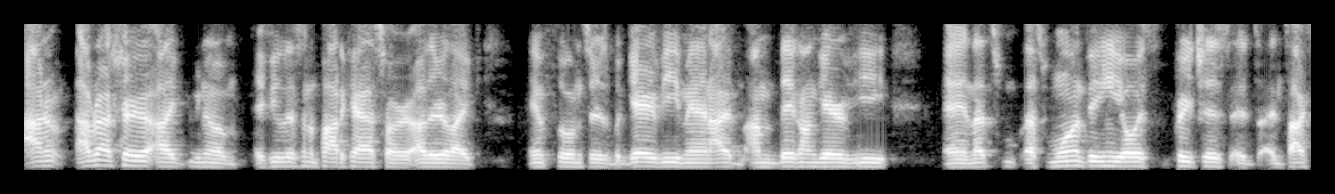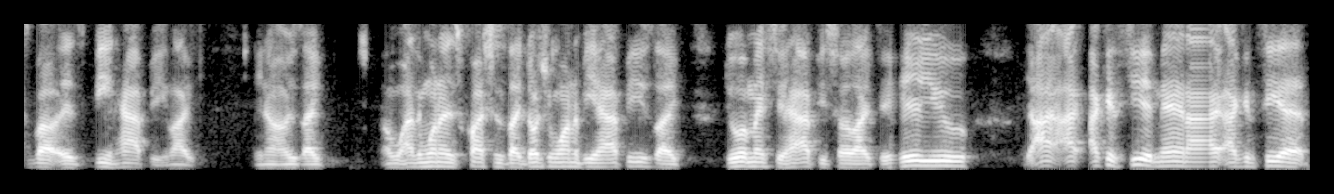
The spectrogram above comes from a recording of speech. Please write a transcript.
I don't. I'm not sure. Like you know, if you listen to podcasts or other like influencers, but Gary Vee, man, I, I'm big on Gary Vee, and that's that's one thing he always preaches and, and talks about is being happy. Like you know, he's like, I think one of his questions like, don't you want to be happy? He's like, do what makes you happy. So like to hear you, I I, I can see it, man. I I can see it.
